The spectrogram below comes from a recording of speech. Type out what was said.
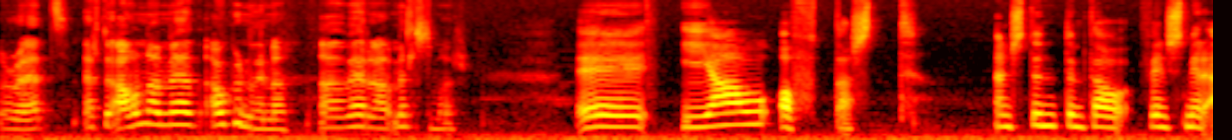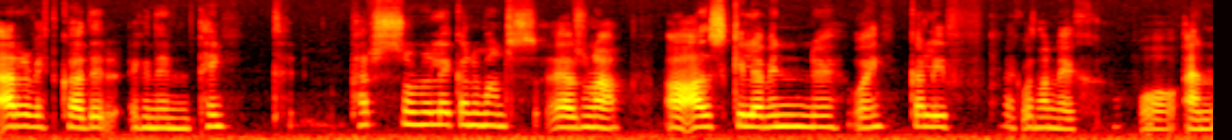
Alright. Ertu ánað með ákvörðinu þína að vera myndlistamæður? E, já, oftast. En stundum þá finnst mér erfitt hvað þetta er einhvern veginn tengt persónuleikanum hans eða svona að aðskilja vinnu og engalíf, eitthvað þannig. Og, en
